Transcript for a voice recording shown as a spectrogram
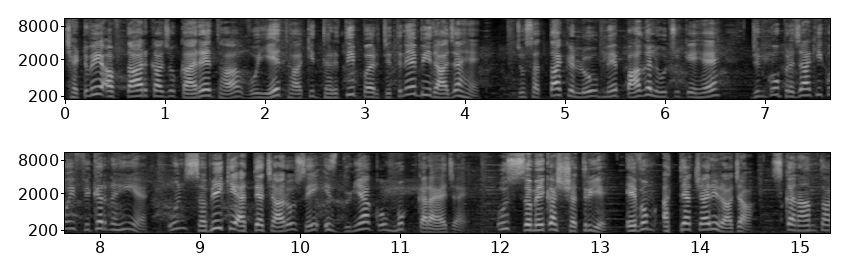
छठवे अवतार का जो कार्य था, वो ये था कि धरती पर जितने भी राजा हैं, जो सत्ता के लोभ में पागल हो चुके हैं जिनको प्रजा की कोई फ़िक्र नहीं है, उन सभी के अत्याचारों से इस दुनिया को मुक्त कराया जाए। उस समय का क्षत्रिय एवं अत्याचारी राजा, जिसका नाम था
